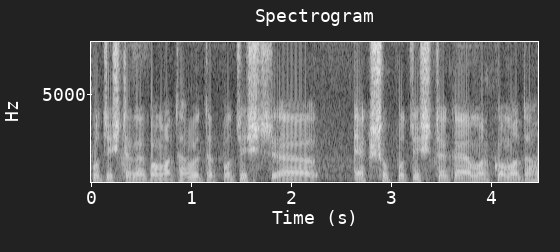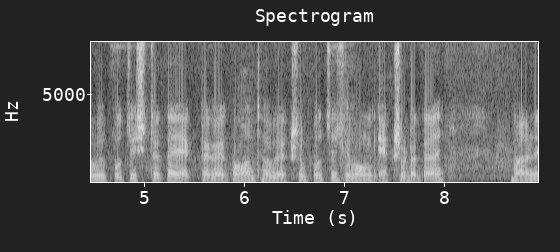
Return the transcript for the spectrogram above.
পঁচিশ টাকা কমাতে হবে। তো পঁচিশ একশো পঁচিশ টাকায় আমার কমাতে হবে পঁচিশ টাকায়, এক টাকায় কমাতে হবে একশো পঁচিশ, এবং একশো টাকায় মানে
